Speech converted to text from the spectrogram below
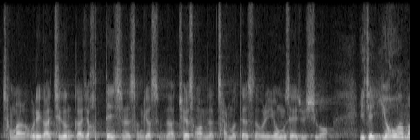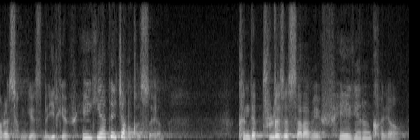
정말 우리가 지금까지 헛된 신을 섬겼습니다. 죄송합니다. 잘못했습니다. 우리 용서해 주시고 이제 여호와만을 섬기겠습니다. 이렇게 회개해야 되지 않겠어요? 근데 블레셋 사람이 회개는커녕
